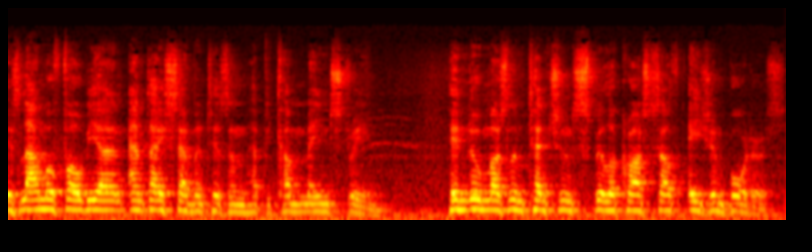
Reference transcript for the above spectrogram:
Islamophobia and anti Semitism have become mainstream. Hindu Muslim tensions spill across South Asian borders.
